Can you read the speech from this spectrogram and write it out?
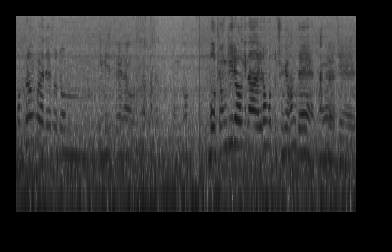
뭐 그런 거에 대해서 좀 이미지 트레이닝하고 생각하는 뭐 경기력이나 이런 것도 중요한데 당연히 네. 이제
